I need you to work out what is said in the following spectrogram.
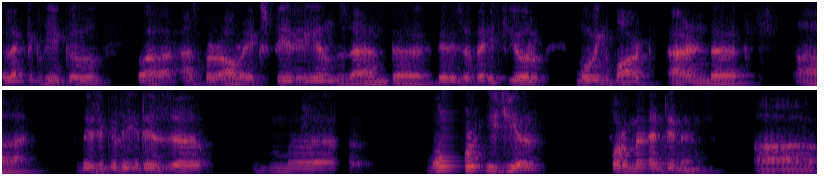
electric vehicle, uh, as per our experience, and there is a very few moving part, and basically it is more easier for maintenance. Uh,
